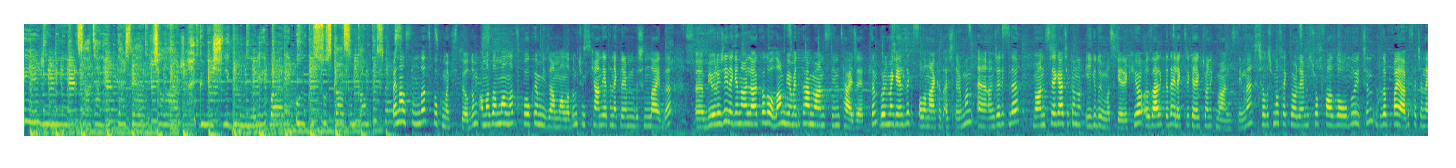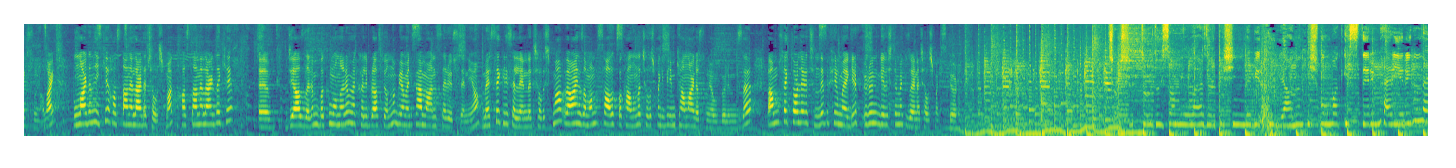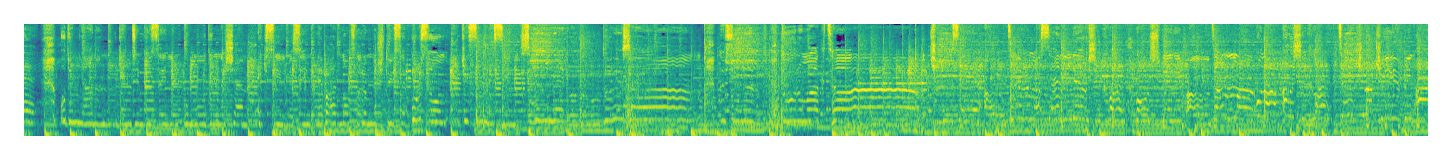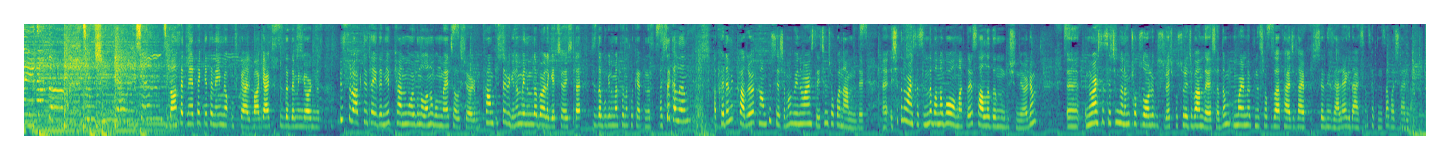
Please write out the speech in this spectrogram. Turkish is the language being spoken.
uykusuz kalsın kampüs Ben aslında tıp okumak istiyordum ama zamanla tıp okuyamayacağımı anladım çünkü kendi yeteneklerimin dışındaydı. Ee, Biyolojiyle gene alakalı olan biyomedikal mühendisliğini tercih ettim. Bölüme gelecek olan arkadaşlarımın e, öncelikle mühendisliğe gerçekten ilgi duyması gerekiyor. Özellikle de elektrik elektronik mühendisliğine. Çalışma sektörlerimiz çok fazla olduğu için bize bayağı bir seçenek sunuyorlar. Bunlardan ilki hastanelerde çalışmak. Hastanelerdeki e, cihazların bakım onarım ve kalibrasyonunu biyomedikal mühendisleri üstleniyor. Meslek liselerinde çalışma ve aynı zamanda Sağlık Bakanlığı'nda çalışma gibi imkanlar da sunuyor bu bölüm. Ben bu sektörler içinde bir firmaya girip ürün geliştirmek üzerine çalışmak istiyorum. Çalışıp durduysam yıllardır peşinde bir hülyanın iş bulmak isterim her yerinde Dans etmeye pek yeteneğim yokmuş galiba. Gerçi siz de demin gördünüz. Bir sürü aktiviteyi deneyip kendime uygun olanı bulmaya çalışıyorum. Kampüste bir günüm benim de böyle geçiyor işte. Siz de bugünüme tanıklık ettiniz. Hoşçakalın. Akademik kadro ve kampüs yaşamı bir üniversite için çok önemlidir. Ee, Işık Üniversitesi'nde bana bu olanakları sağladığını düşünüyorum. Ee, Üniversite seçim dönemi çok zorlu bir süreç. Bu süreci ben de yaşadım. Umarım hepiniz çok güzel tercihler yapıp istediğiniz yerlere gidersiniz. Hepinize başarılar.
